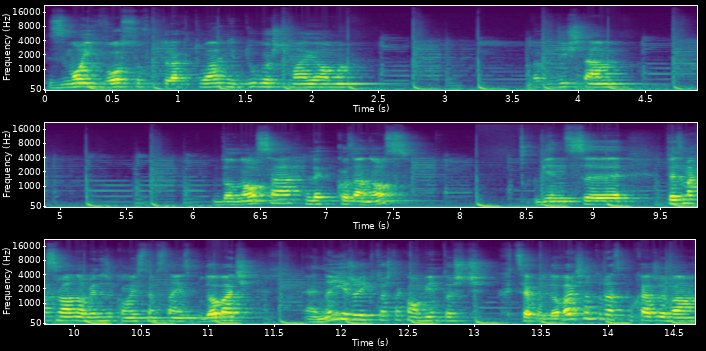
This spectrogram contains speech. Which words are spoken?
z moich włosów, które aktualnie długość mają no gdzieś tam do nosa, lekko za nos. Więc y, to jest maksymalna objętość, jaką jestem w stanie zbudować. E, No i jeżeli ktoś taką objętość chce budować, no to teraz pokażę Wam,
